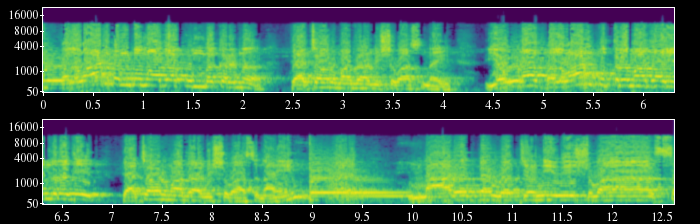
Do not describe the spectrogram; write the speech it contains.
बलवान बंधू माझा कुंभकर्ण त्याच्यावर माझा विश्वास नाही. एवढा बलवान पुत्र माझा इंद्रजीत त्याच्यावर माझा विश्वास नाही. नारद वचनी विश्वास.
